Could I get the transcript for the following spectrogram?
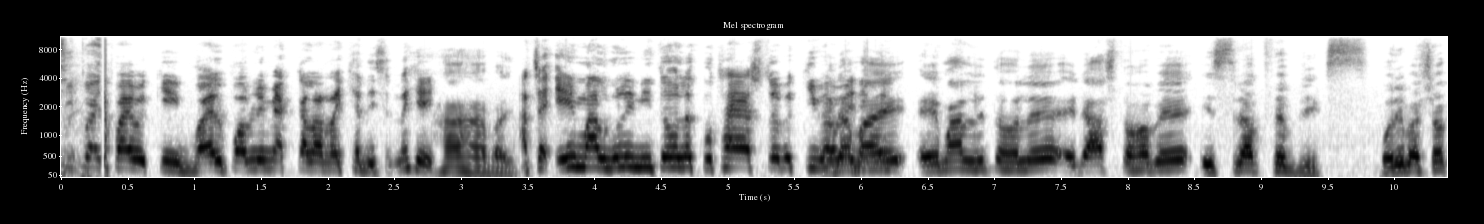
চিপাই চিপাই কি ভয়েল প্রবলেম এক কালার রাখিয়া দিছেন নাকি? হ্যাঁ হ্যাঁ ভাই। আচ্ছা এই মালগুলি নিতে হলে কোথায় আসতে হবে কীভাবে ভাই এই মাল নিতে হলে এটা আসতে হবে ইসরাত ফেব্রিক্স পরিবেশক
